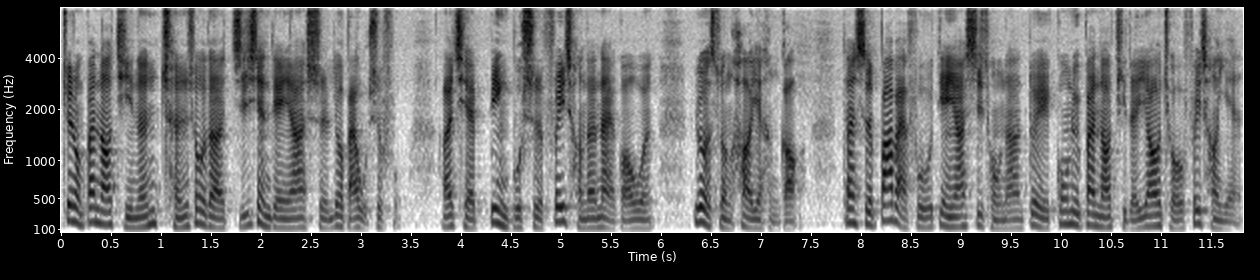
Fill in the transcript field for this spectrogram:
这种半导体能承受的极限电压是六百五十伏，而且并不是非常的耐高温，热损耗也很高。但是八百伏电压系统呢，对功率半导体的要求非常严，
